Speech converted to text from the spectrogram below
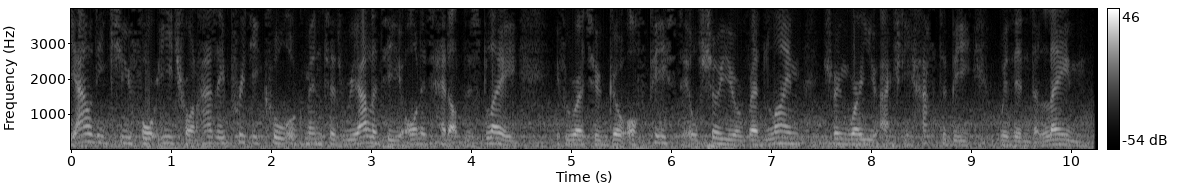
The Audi Q4 e-tron has a pretty cool augmented reality on its head-up display. If we were to go off-piste, it'll show you a red line showing where you actually have to be within the lane.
